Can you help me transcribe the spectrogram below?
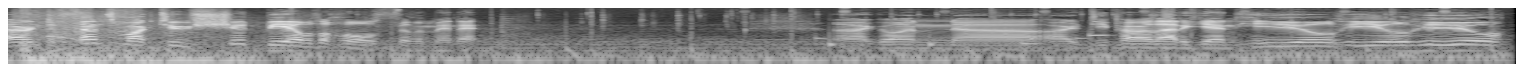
our defense Mark II should be able to hold for the minute. Alright, go and, uh, alright, depower that again. Heal, heal, heal.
